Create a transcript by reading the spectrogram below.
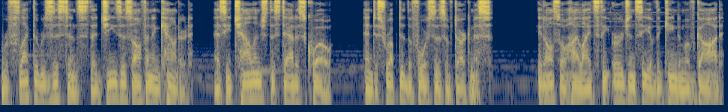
reflect the resistance that Jesus often encountered as he challenged the status quo and disrupted the forces of darkness. It also highlights the urgency of the kingdom of God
